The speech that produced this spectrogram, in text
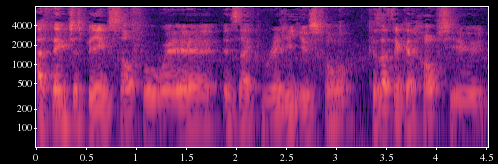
i think just being self-aware is like really useful because i think it helps you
